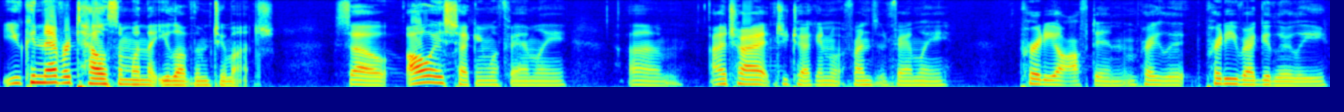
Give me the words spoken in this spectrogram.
you can never tell someone that you love them too much. So always checking with family. Um, I try to check in with friends and family pretty often and pretty pretty regularly.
